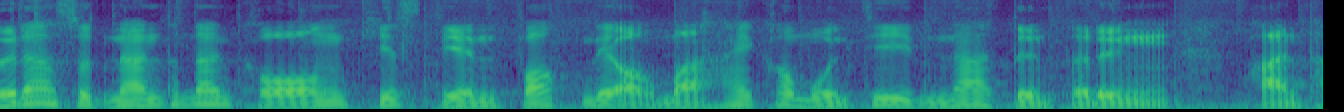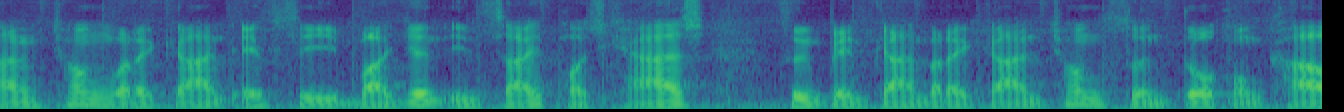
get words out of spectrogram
ดยล่าสุดนั้นทางด้านของคริสเตียนฟ็อกได้ออกมาให้ข้อมูลที่น่าตื่นตะลึง ผ่านทางช่องรายการ FC Bayern Inside Podcast ซึ่งเป็นการรายการช่องส่วนตัวของเขา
